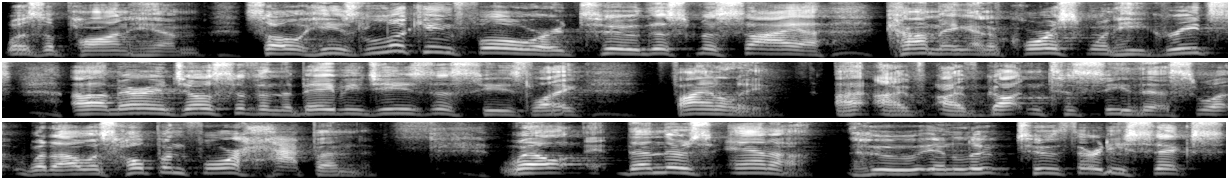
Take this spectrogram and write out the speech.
was upon him. So he's looking forward to this Messiah coming. And of course, when he greets uh, Mary and Joseph and the baby Jesus, he's like, finally, I, have I've gotten to see this. What, what I was hoping for happened. Well, then there's Anna, who in Luke 2:36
